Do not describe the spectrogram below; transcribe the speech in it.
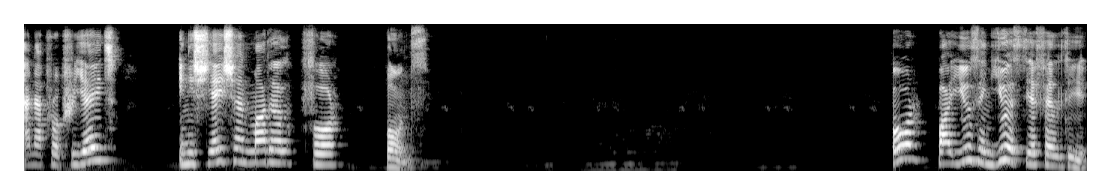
an appropriate initiation model for bones. Or by using USDFLD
